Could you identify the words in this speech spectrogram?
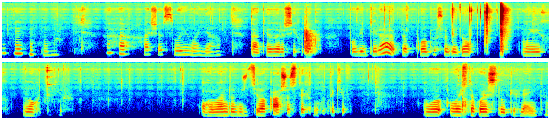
Ха-ха-ха, щаслива я. Так, я зараз їх так повідділяю та покладу собі до моїх ногтиків. Ой, у мене тут ціла каша з тих ногтиків. Ось такої штуки, гляньте.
